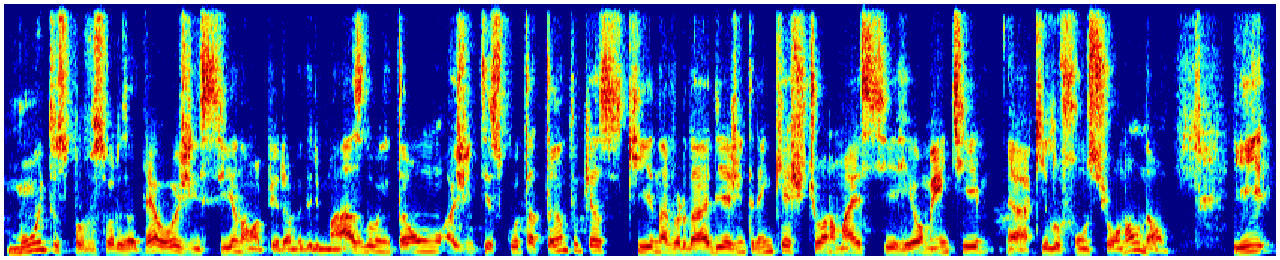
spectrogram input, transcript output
Muitos professores até hoje ensinam a pirâmide de Maslow, então a gente escuta tanto que, as, que na verdade, a gente nem questiona mais se realmente é, aquilo funciona ou não. E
